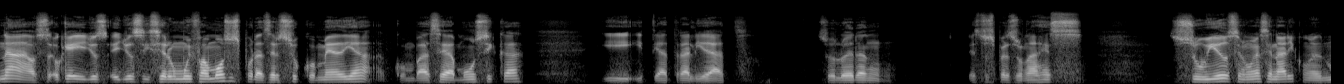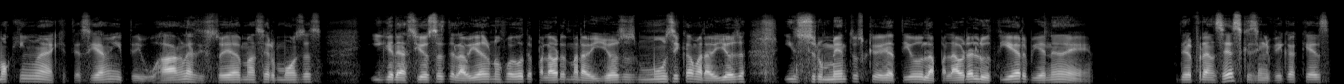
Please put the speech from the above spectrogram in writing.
nada, ok, ellos, ellos se hicieron muy famosos por hacer su comedia con base a música y, teatralidad. Solo eran estos personajes subidos en un escenario con el mocking que te hacían y te dibujaban las historias más hermosas y graciosas de la vida, unos juegos de palabras maravillosos, música maravillosa, instrumentos creativos. La palabra luthier viene de, del francés, que significa que es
